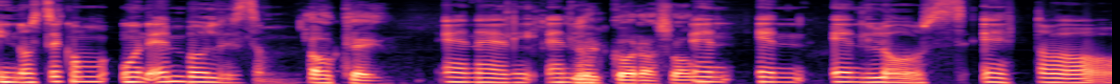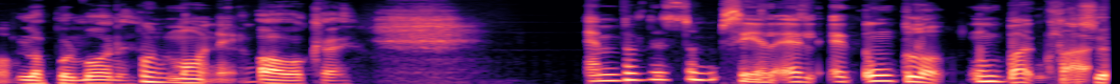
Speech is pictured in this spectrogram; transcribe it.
y no sé cómo, un embolism Ok, en el, en los, el corazón. en, en, en los estos los pulmones. pulmones. Oh, ok. Embolism, sí, el, el- el- un, clot, un blood clot. Sí,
